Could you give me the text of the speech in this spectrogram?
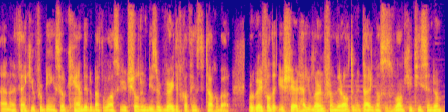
And I thank you for being so candid about the loss of your children. These are very difficult things to talk about. We're grateful that you shared how you learned from their ultimate diagnosis of long QT syndrome.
